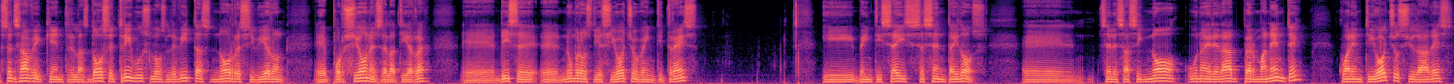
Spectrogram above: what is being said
Usted sabe que entre las doce tribus los levitas no recibieron eh, porciones de la tierra. Eh, dice números 18, 23 y 26, 62. Se les asignó una heredad permanente, 48 ciudades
